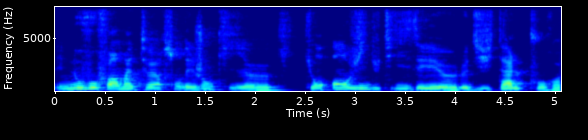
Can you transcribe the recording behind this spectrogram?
les nouveaux formateurs sont des gens qui, euh, qui, ont envie d'utiliser euh, le digital pour,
